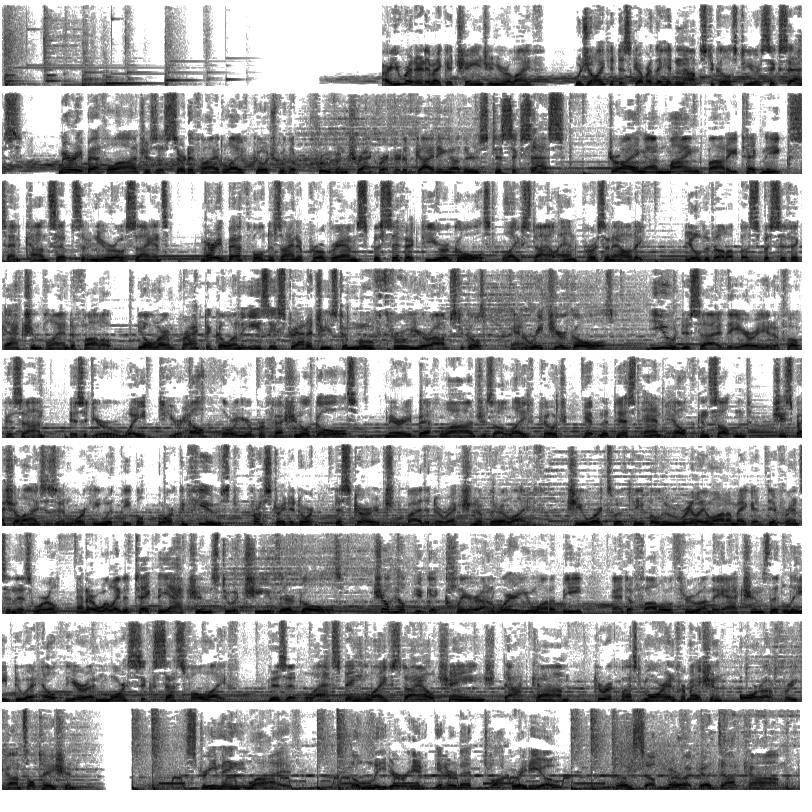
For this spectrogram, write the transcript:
Are you ready to make a change in your life? Would you like to discover the hidden obstacles to your success? Mary Beth Lodge is a certified life coach with a proven track record of guiding others to success. Drawing on mind body techniques and concepts of neuroscience, Mary Beth will design a program specific to your goals, lifestyle, and personality. You'll develop a specific action plan to follow. You'll learn practical and easy strategies to move through your obstacles and reach your goals. You decide the area to focus on. Is it your weight, your health, or your professional goals? Mary Beth Lodge is a life coach, hypnotist, and health consultant. She specializes in working with people who are confused, frustrated, or discouraged by the direction of their life. She works with people who really want to make a difference in this world and are willing to take the actions to achieve their goals. She'll help you get clear on where you want to be and to follow through on the actions that lead to a healthier and more successful life. Visit lastinglifestylechange.com to request more information or a free consultation. Streaming live, the leader in Internet Talk Radio, voiceamerica.com.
